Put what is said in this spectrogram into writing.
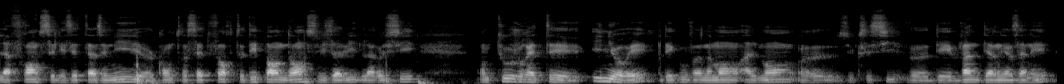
la France et les États-Unis euh, contre cette forte dépendance vis-à-vis de la Russie ont toujours été ignorées des gouvernements allemands euh, successifs euh, des 20 dernières années,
